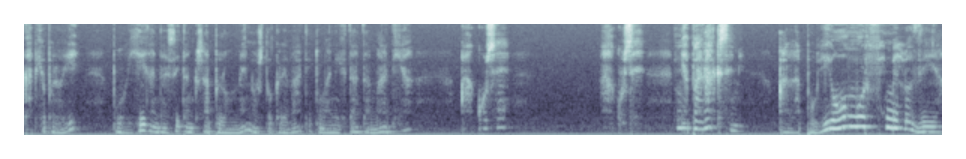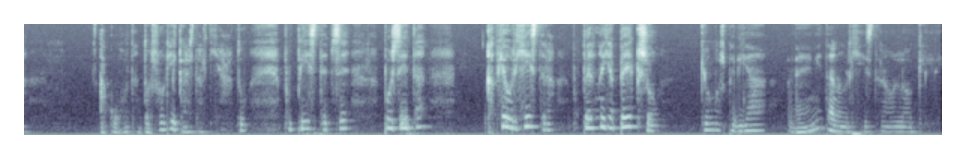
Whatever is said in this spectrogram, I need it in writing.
Κάποιο πρωί που ο γίγαντας ήταν ξαπλωμένος στο κρεβάτι του με ανοιχτά τα μάτια άκουσε, άκουσε μια παράξενη αλλά πολύ όμορφη μελωδία. Ακούγονταν τόσο γλυκά στα αυτιά του που πίστεψε πως ήταν κάποια ορχήστρα που πέρναγε απ' έξω κι όμως παιδιά δεν ήταν ορχήστρα ολόκληρη,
